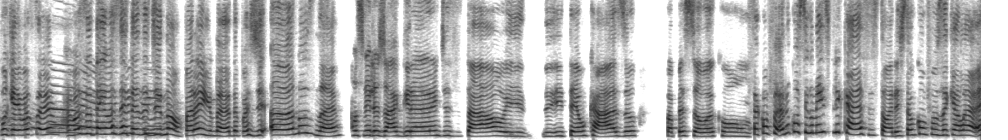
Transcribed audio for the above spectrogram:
Porque aí você, ai, você tem uma certeza de, não, peraí, né? Depois de anos, né? Os filhos já grandes e tal, e, e ter um caso com a pessoa com. Eu não consigo nem explicar essa história, de tão confusa que ela é.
